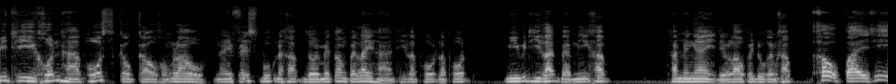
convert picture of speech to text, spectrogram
วิธีค้นหาโพสต์เก่าๆของเราใน Facebook นะครับ โดยไม่ต้องไปไล่หาทีละโพสต์ละโพสต์ มีวิธีลัดแบบนี้ครับทำยังไง เดี๋ยวเราไปดูกันครับ เข้าไปที่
